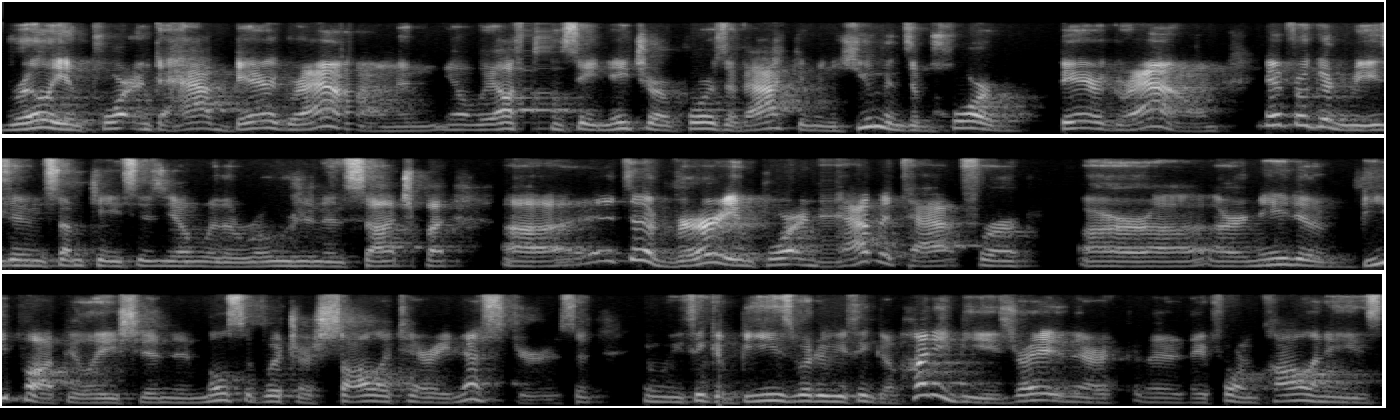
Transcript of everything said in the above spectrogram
really important to have bare ground. And, you know, we often say nature abhors a vacuum and humans abhor bare ground and for good reason in some cases, you know, with erosion and such, but uh, it's a very important habitat for our, uh, our native bee population and most of which are solitary nesters. And when we think of bees, what do we think of? Honeybees, right? And they're, they're, they form colonies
